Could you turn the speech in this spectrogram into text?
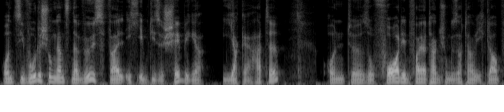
Und sie wurde schon ganz nervös, weil ich eben diese schäbige Jacke hatte. Und äh, so vor den Feiertagen schon gesagt habe, ich glaube,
